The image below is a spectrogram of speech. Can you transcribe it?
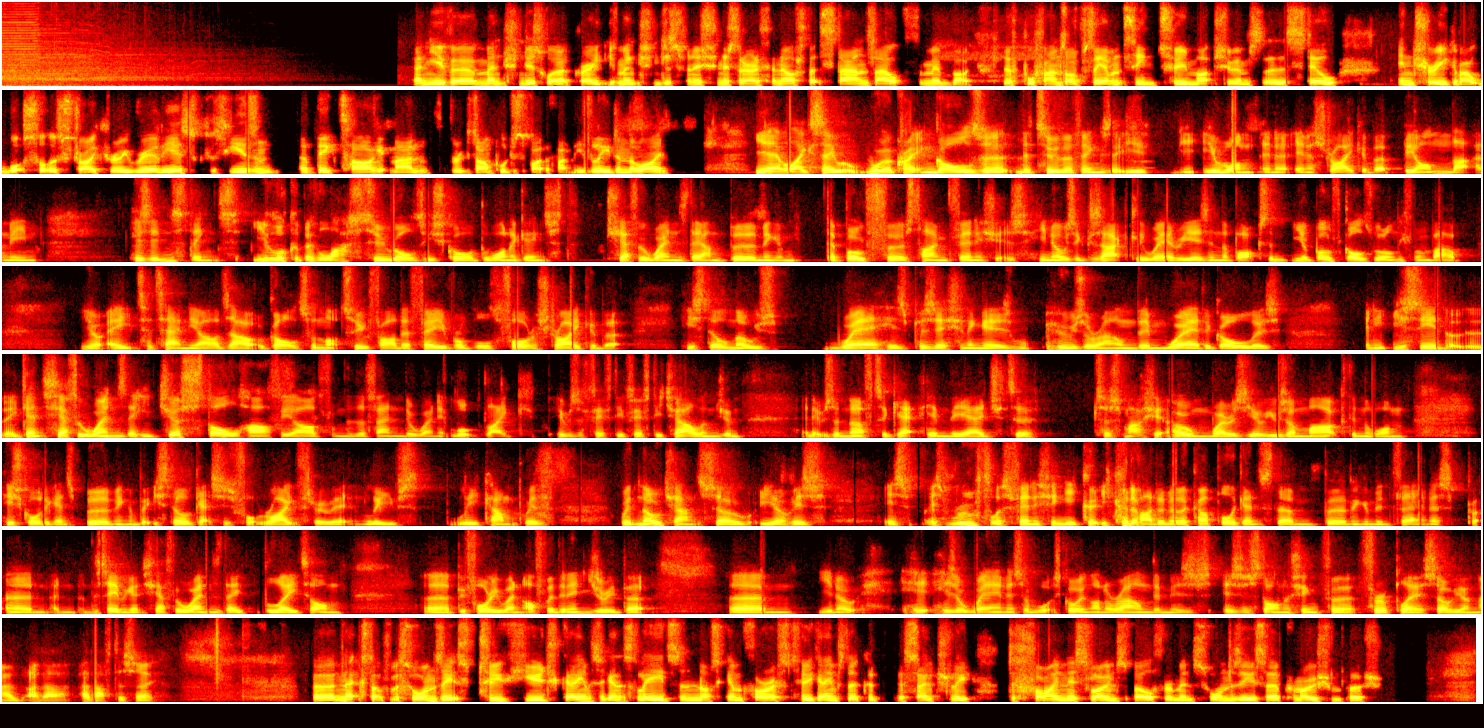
And you've uh, mentioned his work rate. You've mentioned his finishing. Is there anything else that stands out from him? Like Liverpool fans obviously haven't seen too much of him, so there's still intrigue about what sort of striker he really is because he isn't a big target man, for example, despite the fact that he's leading the line. Yeah, well, like I say, work rate and goals are the two of the things that you you want in a in a striker. But beyond that, I mean, his instincts. You look at the last two goals he scored, the one against Sheffield Wednesday and Birmingham. They're both first time finishes. He knows exactly where he is in the box. And you know, both goals were only from about you know eight to ten yards out of goal, so not too far. They're favourable for a striker, but he still knows where his positioning is, who's around him, where the goal is and you see against Sheffield Wednesday, he just stole half a yard from the defender when it looked like it was a 50-50 challenge, and and it was enough to get him the edge to to smash it home. Whereas you know, he was unmarked in the one he scored against Birmingham, but he still gets his foot right through it and leaves Lee Camp with with no chance. So you know his his, his ruthless finishing. He could he could have had another couple against um, Birmingham, in fairness, and, and, the same against Sheffield Wednesday late on uh, before he went off with an injury. But um, you know his, awareness of what's going on around him is is astonishing for, for a player so young. I'd, I'd, I'd have to say. Uh, next up for Swansea, it's two huge games against Leeds and Nottingham Forest, two games that could essentially define this loan spell for him in Swansea's uh, promotion push.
